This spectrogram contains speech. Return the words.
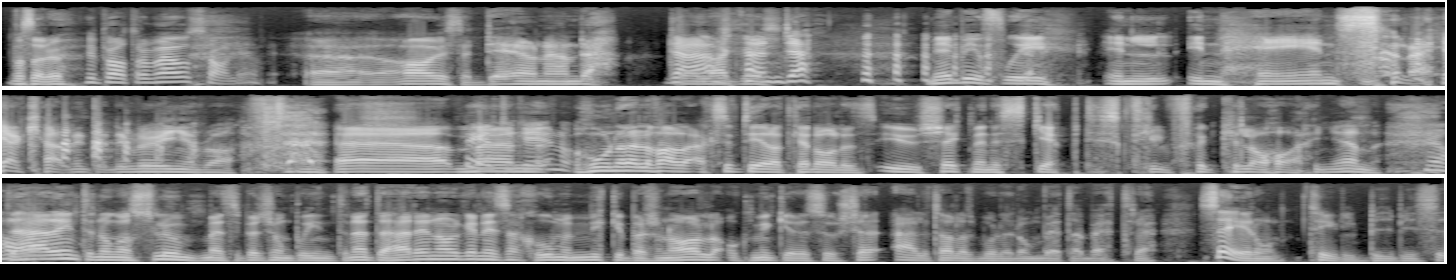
Vad sa du? Hur pratar i Australien? Uh, ja det, down under. Down like under. Maybe if we in, enhance... Nej jag kan inte, det blir ingen bra. Eh, men hon har i alla fall accepterat kanalens ursäkt men är skeptisk till förklaringen. Ja. Det här är inte någon slumpmässig person på internet. Det här är en organisation med mycket personal och mycket resurser. Ärligt talat borde de veta bättre, säger hon till BBC.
